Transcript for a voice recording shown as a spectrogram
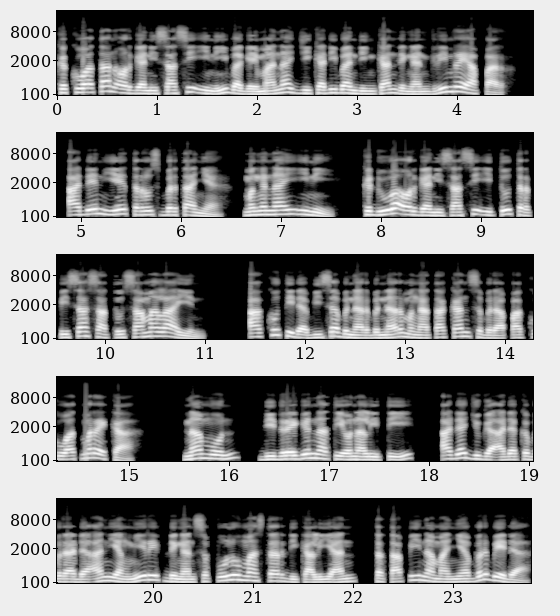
Kekuatan organisasi ini bagaimana jika dibandingkan dengan Grim Reaper? Aden Ye terus bertanya. Mengenai ini, kedua organisasi itu terpisah satu sama lain. Aku tidak bisa benar-benar mengatakan seberapa kuat mereka. Namun, di Dragon Nationality, ada juga ada keberadaan yang mirip dengan 10 master di kalian, tetapi namanya berbeda.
